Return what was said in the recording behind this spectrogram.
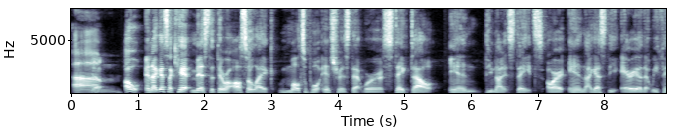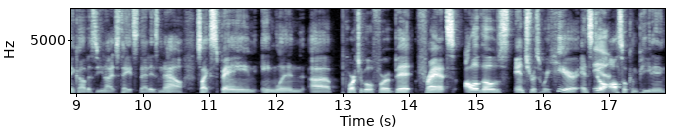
Um, Oh, and I guess I can't miss that there were also like multiple interests that were staked out in the United States or in I guess the area that we think of as the United States that is now. So like Spain, England, uh, Portugal for a bit, France, all of those interests were here and still Yeah. also competing.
